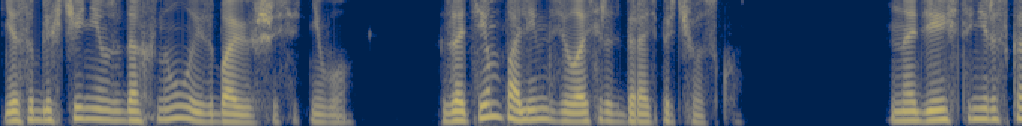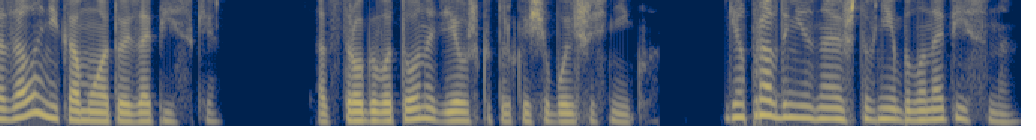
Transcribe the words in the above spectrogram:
Я с облегчением вздохнула, избавившись от него. Затем Полин взялась разбирать прическу. «Надеюсь, ты не рассказала никому о той записке?» От строгого тона девушка только еще больше сникла. «Я правда не знаю, что в ней было написано».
